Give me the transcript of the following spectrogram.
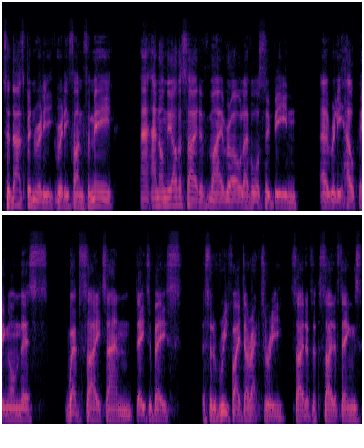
so that's been really really fun for me. and on the other side of my role, I've also been uh, really helping on this website and database, the sort of refi directory side of side of things.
